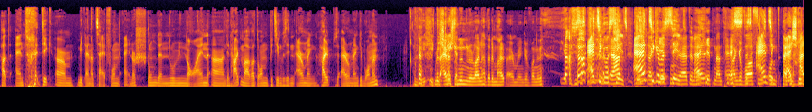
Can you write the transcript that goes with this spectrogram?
hat eindeutig ähm, mit einer Zeit von einer Stunde 09 äh, den Halbmarathon bzw. den Ironman, Halb Ironman gewonnen. Und die- die Mit einer Strecke- Stunde 09 hat er dem Halb-Ironman gewonnen. Ja, das ist das Einzige, was zählt. den Einzige, was Raketen- zählt. er hat den Raketenantrieb angeworfen Das einzige, und 3 einen Stunden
